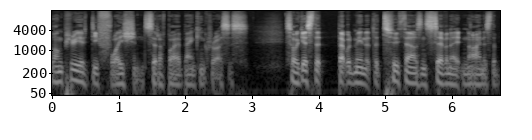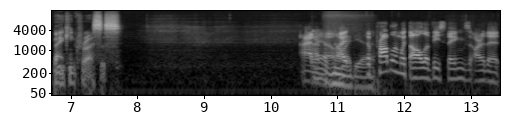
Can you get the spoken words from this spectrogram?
long period of deflation set off by a banking crisis. So I guess that that would mean that the 2007, 8, 9 is the banking crisis. I don't I have know. no I- idea. The problem with all of these things are that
